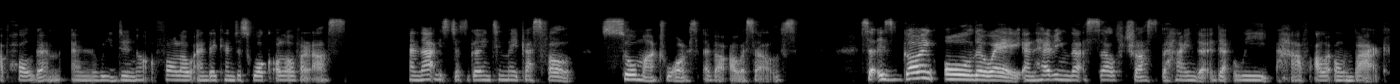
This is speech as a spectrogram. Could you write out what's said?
uphold them and we do not follow and they can just walk all over us and that is just going to make us feel so much worse about ourselves. So it's going all the way and having that self trust behind it that we have our own back.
